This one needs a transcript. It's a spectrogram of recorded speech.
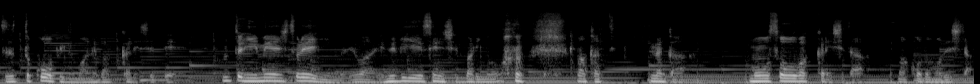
ずっとコービーの真似ばっかりしてて、本当にイメージトレーニングでは NBA 選手ばりの まあ、なんか妄想ばっかりしてた、まあ、子供でした。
